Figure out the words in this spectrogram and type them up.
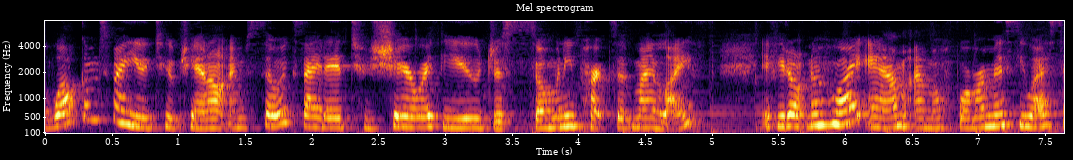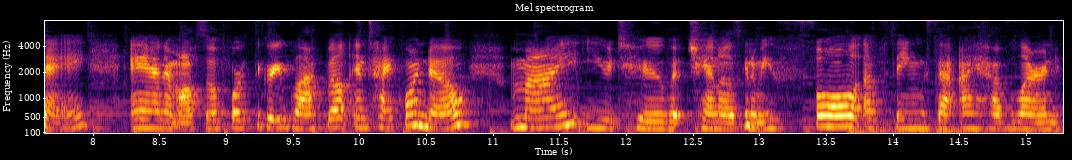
welcome to my YouTube channel. I'm so excited to share with you just so many parts of my life. If you don't know who I am, I'm a former Miss USA and I'm also a fourth degree black belt in Taekwondo. My YouTube channel is gonna be full of things that I have learned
